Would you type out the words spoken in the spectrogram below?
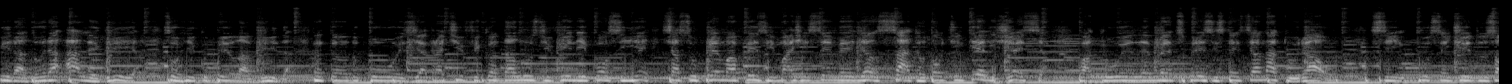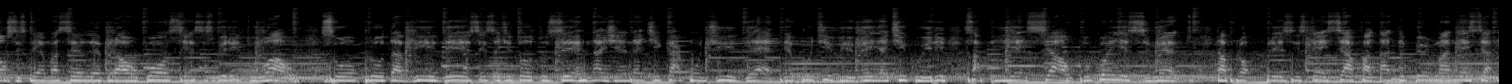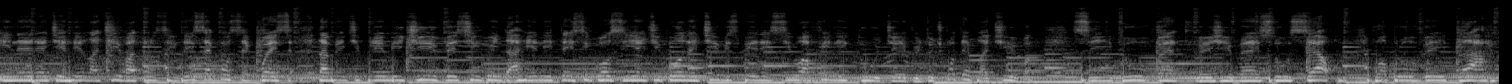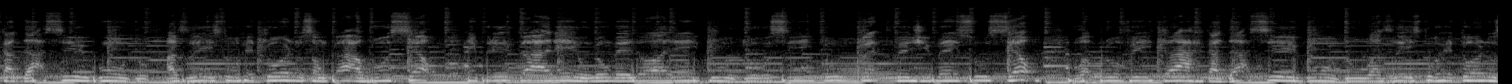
inspiradora alegria. Sou rico pela vida, cantando poesia, gratificando a luz divina e consciência suprema. Fez imagem, semelhança, teu dom de inteligência. Quatro elementos, persistência natural. Cinco sentidos ao sistema cerebral, consciência espiritual. Sopro da vida, essência de todo ser, na genética contida. É tempo de viver e adquirir sapiência, autoconhecimento da própria existência, fatada e permanência inerente relativa transcendência é consequência da mente primitiva, extinguindo a renitência inconsciente coletiva, experiencia a finitude em virtude contemplativa. Sinto o vento, vejo imenso céu, vou aproveitar cada segundo. As leis do retorno são carrossel, empregarei o meu melhor em tudo. Vejo imenso céu, vou aproveitar cada segundo. As leis do retorno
